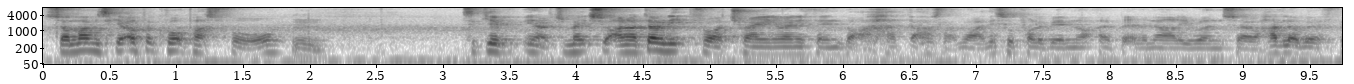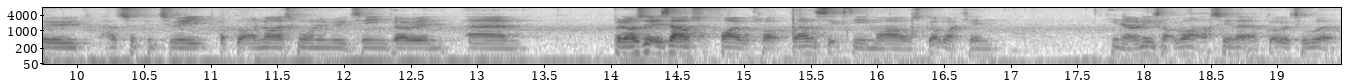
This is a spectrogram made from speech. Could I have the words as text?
So I'm having to get up at quarter past four Mm. To give, you know, to make sure, and I don't eat before I train or anything, but I had, I was like, right, this will probably be a, not, a bit of a gnarly run. So I had a little bit of food, had something to eat. I've got a nice morning routine going. Um, but I was at his house at five o'clock, ran 16 miles, got back in, you know, and he's like, right, I'll see you later, I've got to go to work.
